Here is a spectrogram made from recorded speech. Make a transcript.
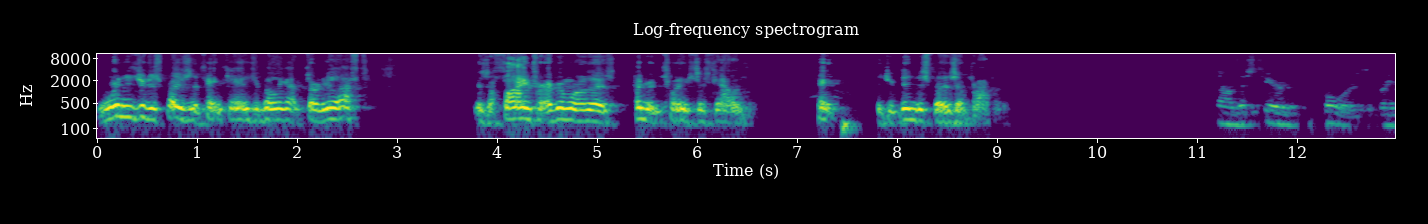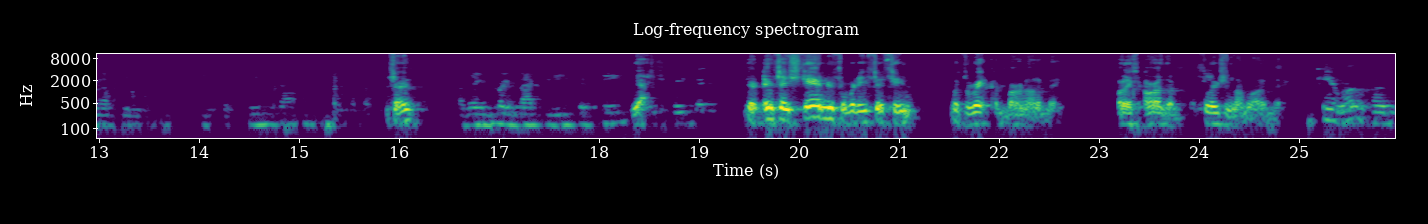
When did you dispose of the paint cans? You've only got 30 left. There's a fine for every one of those 126 gallons of paint that you didn't dispose of properly. Now, this tier four is to bring up the E fifteen crap. So, Are they bring back the E fifteen? yes, that. there- there's a standard for what E15, what the rate of burn ought to be, or, the- or the pollution level ought to be. You can't run a boat in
